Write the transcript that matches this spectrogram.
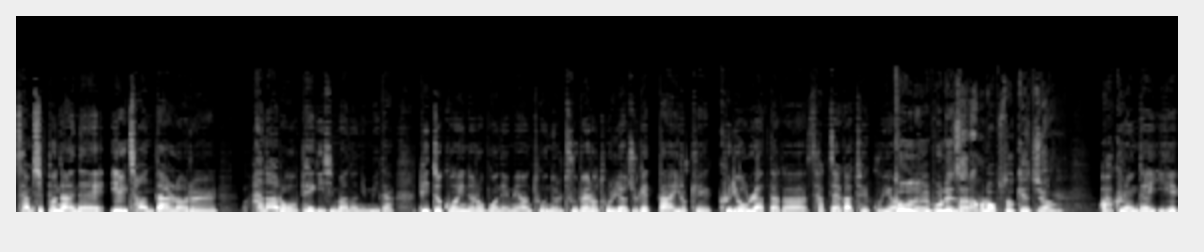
30분 안에 1,000달러를 하나로 120만 원입니다. 비트코인으로 보내면 돈을 두 배로 돌려주겠다 이렇게 글이 올랐다가 삭제가 됐고요. 돈을 보낸 사람은 없었겠죠? 아 그런데 이게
